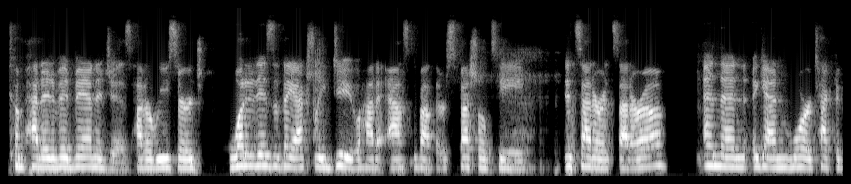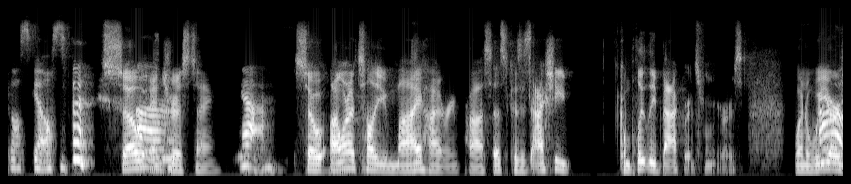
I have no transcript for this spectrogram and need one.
competitive advantages, how to research what it is that they actually do, how to ask about their specialty, et cetera, et cetera. And then again, more technical skills. so um, interesting. Yeah. So I want to tell you my hiring process because it's actually completely backwards from yours. When we oh, are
